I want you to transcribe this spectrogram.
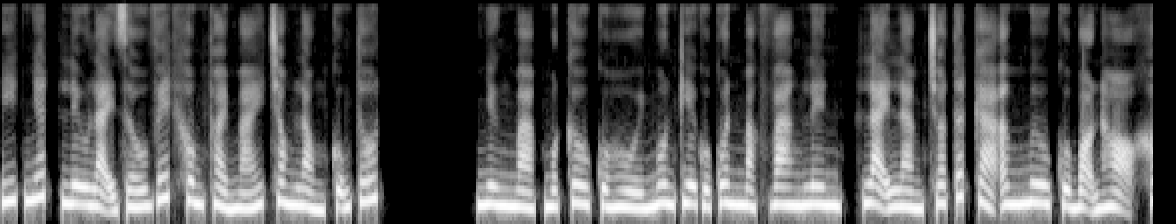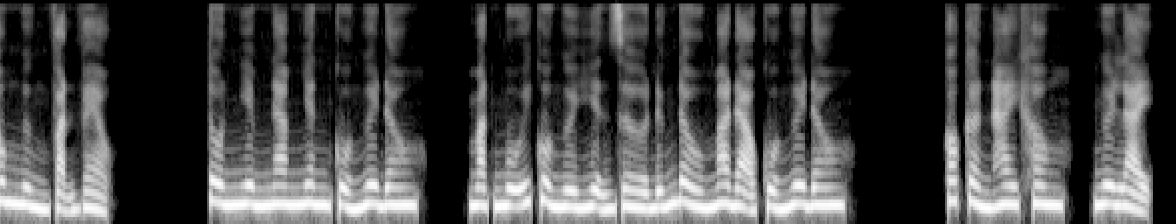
Ít nhất lưu lại dấu vết không thoải mái trong lòng cũng tốt. Nhưng mà, một câu của hồi môn kia của quân mặc vang lên, lại làm cho tất cả âm mưu của bọn họ không ngừng vặn vẹo. Tôn nghiêm nam nhân của ngươi đâu? Mặt mũi của người hiện giờ đứng đầu ma đạo của ngươi đâu? Có cần hay không? Ngươi lại,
